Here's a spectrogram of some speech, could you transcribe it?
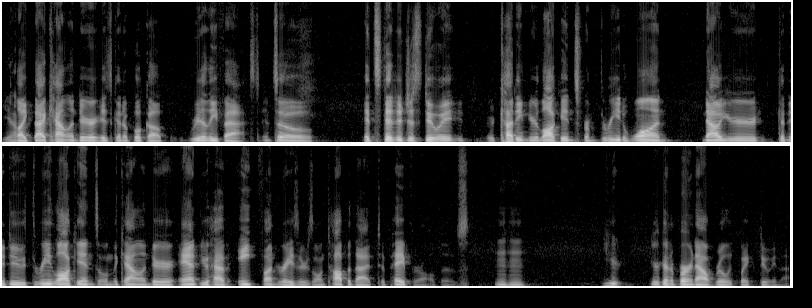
Yeah. Like that calendar is going to book up really fast. And so instead of just doing cutting your lock-ins from 3 to 1, now you're going to do 3 lock-ins on the calendar and you have 8 fundraisers on top of that to pay for all those. mm-hmm. You you're going to burn out really quick doing that.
